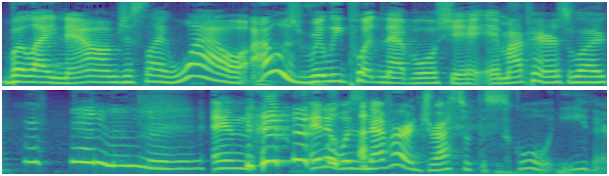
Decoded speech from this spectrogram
But like now I'm just like, wow, I was really putting that bullshit, and my parents were like, hmm, and and it was never addressed with the school either.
